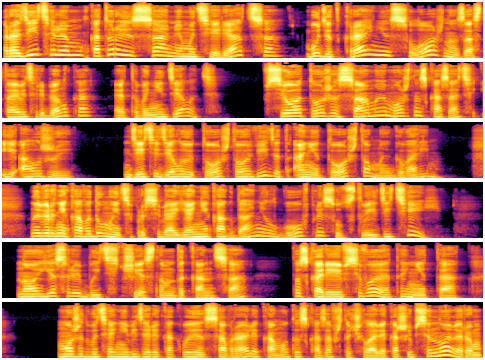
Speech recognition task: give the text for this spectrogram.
Родителям, которые сами матерятся, будет крайне сложно заставить ребенка этого не делать. Все то же самое можно сказать и о лжи. Дети делают то, что видят, а не то, что мы говорим. Наверняка вы думаете про себя, я никогда не лгу в присутствии детей. Но если быть честным до конца, то, скорее всего, это не так. Может быть, они видели, как вы соврали кому-то, сказав, что человек ошибся номером,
